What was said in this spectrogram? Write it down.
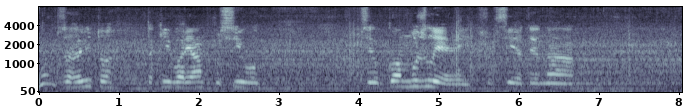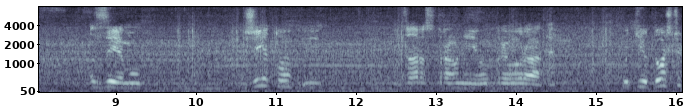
Ну, взагалі-то такий варіант посіву цілком можливий, щоб сіяти на зиму жито і зараз в травні його приорати. Хотів дощик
